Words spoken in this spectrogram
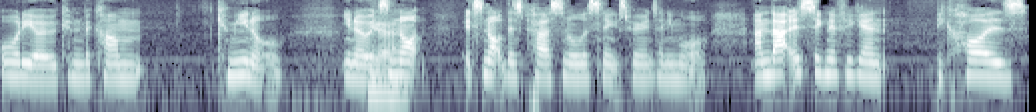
audio can become communal. You know, it's Yeah. not it's not this personal listening experience anymore. And that is significant because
